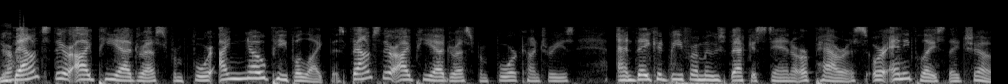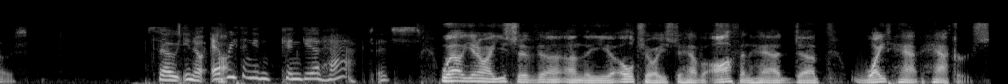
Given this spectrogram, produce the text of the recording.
yeah. bounce their IP address from four. I know people like this. Bounce their IP address from four countries, and they could be from Uzbekistan or Paris or any place they chose. So you know everything can, can get hacked. It's Well, you know, I used to have, uh, on the old show. I used to have often had uh, white hat hackers.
